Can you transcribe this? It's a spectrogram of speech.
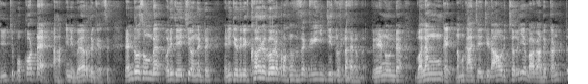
ജീവിച്ചു പൊക്കോട്ടെ. ആ ഇനി വേറൊരു കേസ് രണ്ടു ദിവസം മുമ്പേ ഒരു ചേച്ചി വന്നിട്ട് എനിക്കെതിരെ ഘോര ഘോര പ്രശംസയൊക്കെ ഇച്ചിട്ടുണ്ടായിരുന്നു രേണുവിന്റെ വലങ്കൈ നമുക്ക് ആ ചേച്ചിയുടെ ആ ഒരു ചെറിയ ഭാഗം അത് കണ്ടിട്ട്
